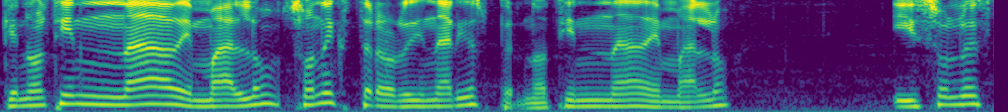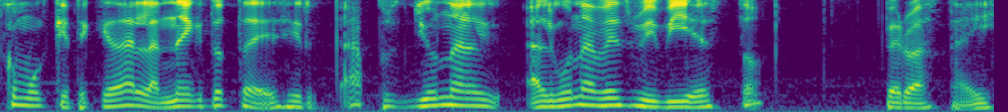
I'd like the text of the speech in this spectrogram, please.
que no tienen nada de malo, son extraordinarios, pero no tienen nada de malo. Y solo es como que te queda la anécdota de decir, ah, pues yo alguna vez viví esto, pero hasta ahí.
